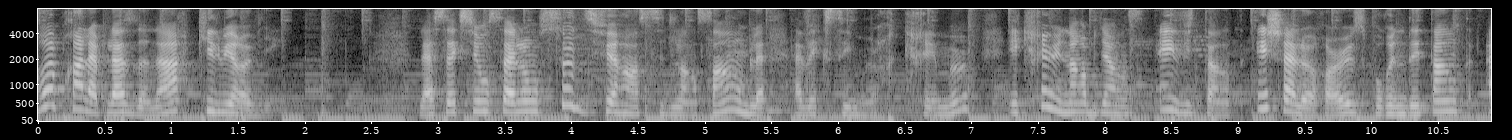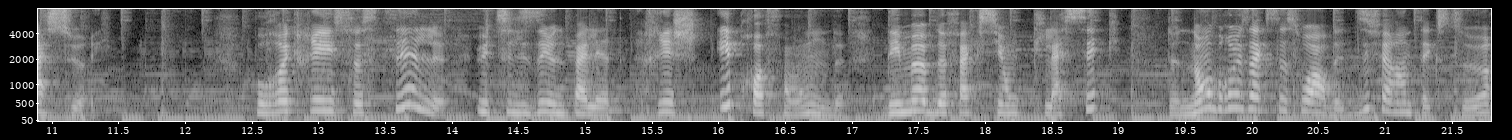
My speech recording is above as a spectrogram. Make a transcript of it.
reprend la place d'honneur qui lui revient. La section salon se différencie de l'ensemble avec ses murs crémeux et crée une ambiance invitante et chaleureuse pour une détente assurée. Pour recréer ce style, utilisez une palette riche et profonde, des meubles de faction classiques, de nombreux accessoires de différentes textures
